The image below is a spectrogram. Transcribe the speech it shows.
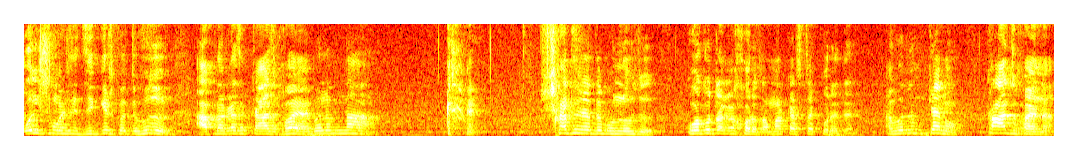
ওই সময় সে জিজ্ঞেস করছে, হুজুর, আপনার কাছে কাজ হয়? আমি বললাম, না। সাথে সাথে বলল, হুজুর, কত টাকা খরচ? আমার কাজটা করে দেন। আমি বললাম, কেন? কাজ হয় না।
